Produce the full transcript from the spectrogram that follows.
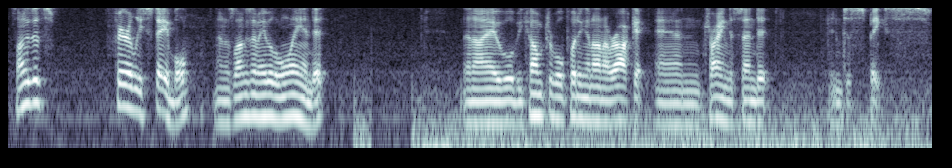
As long as it's fairly stable, and as long as I'm able to land it, then I will be comfortable putting it on a rocket and trying to send it into space.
